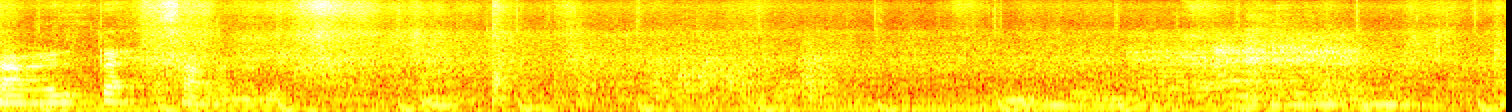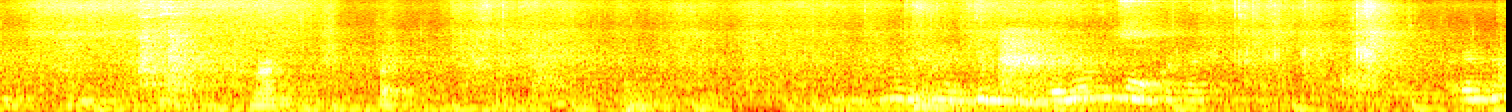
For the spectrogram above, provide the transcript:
താഴത്തെ സാധനമല്ലേ? നോക്കട്ടെ. എന്റെ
